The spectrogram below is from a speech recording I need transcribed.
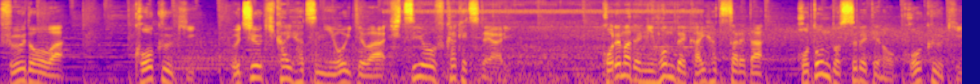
風洞は航空機宇宙機開発においては必要不可欠でありこれまで日本で開発されたほとんど全ての航空機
